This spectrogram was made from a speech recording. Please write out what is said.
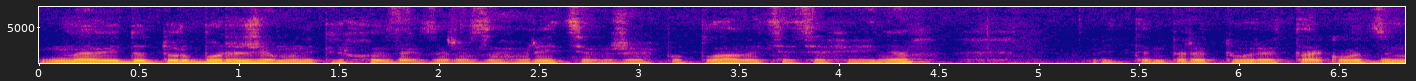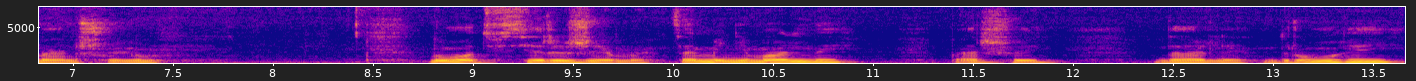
Навіть до турборежиму не підходить. Так, зараз загориться, вже поплавиться ця фігня від температури. Так, от зменшую. Ну от всі режими. Це мінімальний перший. Далі другий.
